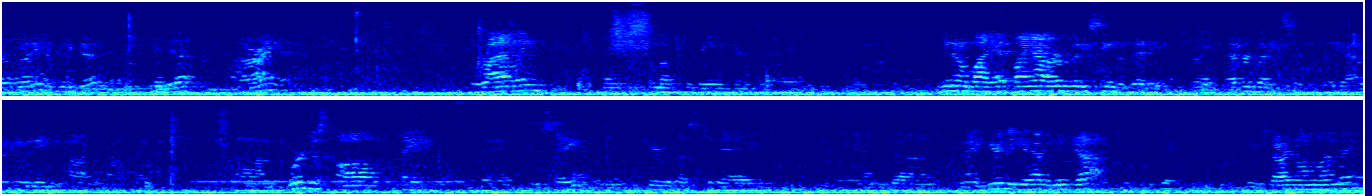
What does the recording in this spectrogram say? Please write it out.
Everybody, everybody good? Yeah. All right. Riley, thank you so much for being here today. You know, by, by now, everybody's seen the video, right? Everybody's seen the video. I don't even need to talk about that. Um, we're just all thankful that you're safe, that you're here with us today. And, uh, and I hear that you have a new job. So you're starting on Monday?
